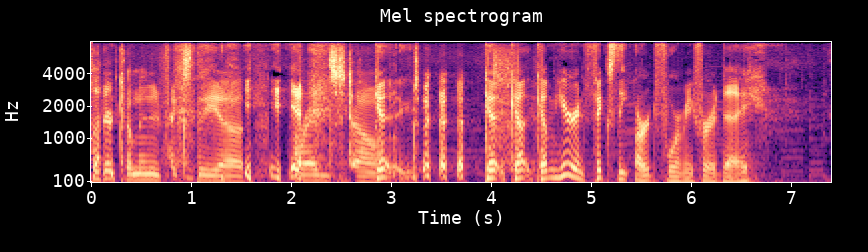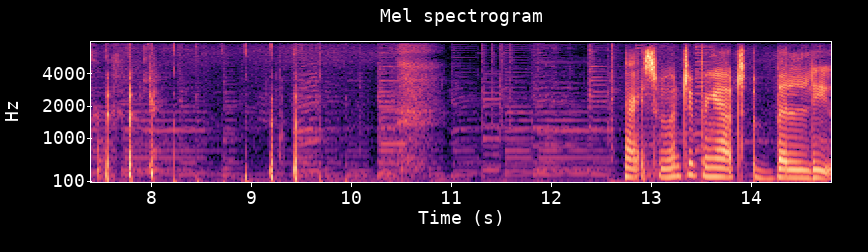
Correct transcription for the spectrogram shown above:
Let her come in and fix the uh, yeah. redstone. Co- co- co- come here and fix the art for me for a day. All right, so we want to bring out blue.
